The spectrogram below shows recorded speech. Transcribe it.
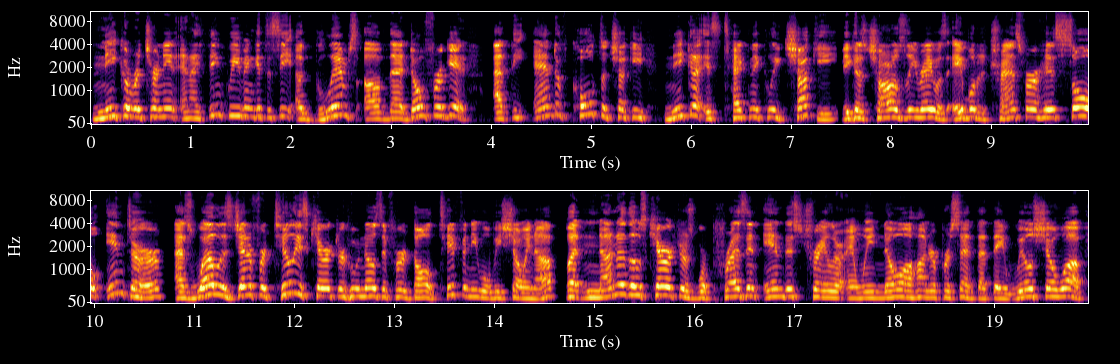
Nica returning, and I think we even get to see a glimpse of that. Don't forget, at the end of Cult of Chucky, Nica is technically Chucky because Charles Lee Ray was able to transfer his soul into her, as well as Jennifer Tilly's character, who knows if her doll Tiffany will be showing up. But none of those characters were present in this trailer, and we know 100% that they will show up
